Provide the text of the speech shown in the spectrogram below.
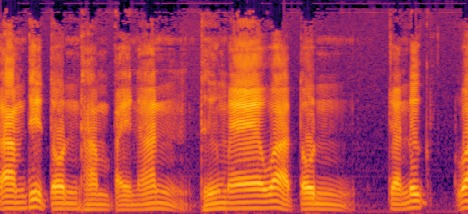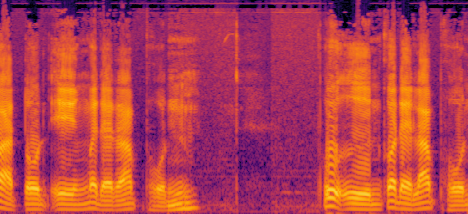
กรรมที่ตนทำไปนั้น ถึงแม้ว่าตนจะนึกว่าตนเองไม่ได้รับผล ผู้อื่นก็ได้รับผล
